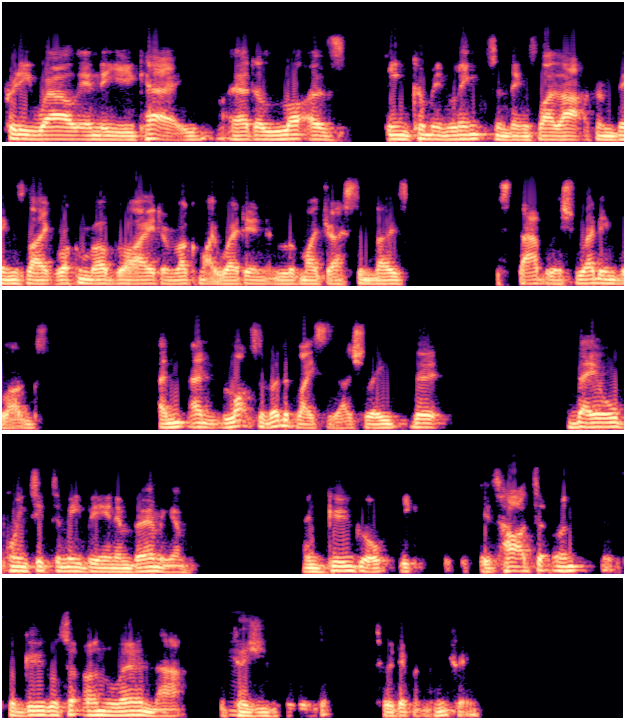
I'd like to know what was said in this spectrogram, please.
pretty well in the UK, I had a lot of incoming links and things like that from things like Rock and Roll Bride and Rock My Wedding and Love My Dress and those established wedding blogs. And, and lots of other places actually that they all pointed to me being in Birmingham and Google, it, it's hard to un, for Google to unlearn that because mm. you moved to a different country.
